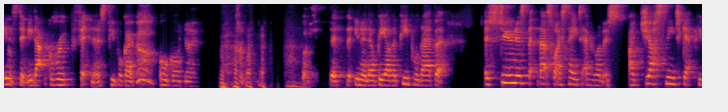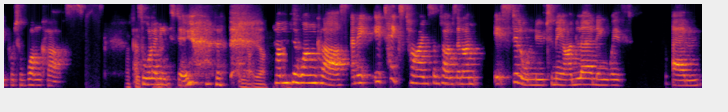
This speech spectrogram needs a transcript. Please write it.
instantly that group fitness, people go, oh God, no, but that, that, you know there'll be other people there but as soon as that, that's what i say to everyone is i just need to get people to one class. That's it. all i need to do. Yeah, yeah. come to one class and it, it takes time sometimes and i'm it's still all new to me. I'm learning with um,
